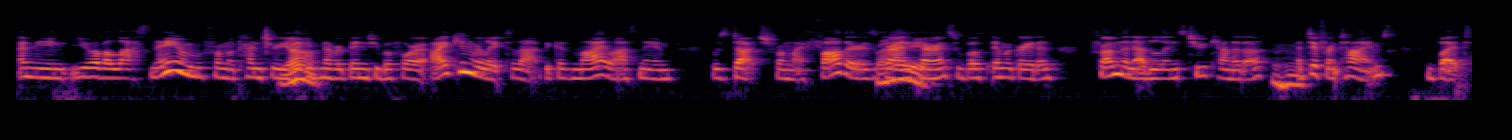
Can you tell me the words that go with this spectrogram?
I mean, you have a last name from a country that you've never been to before. I can relate to that because my last name was Dutch from my father's Right. grandparents who both immigrated from the Netherlands to Canada Mhm. at different times. But,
